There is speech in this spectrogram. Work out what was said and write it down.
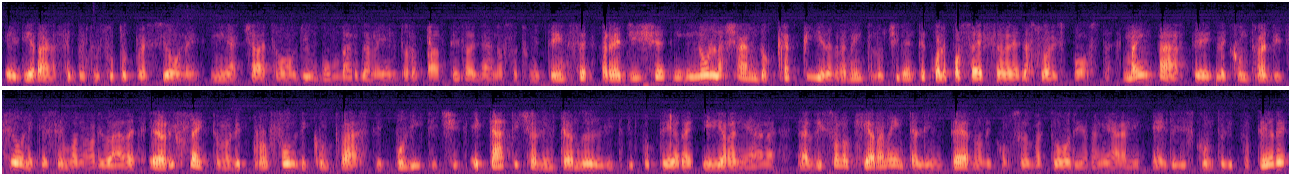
e l'Iran, sempre più sotto pressione, minacciato di un bombardamento da parte israeliano-statunitense, reagisce non lasciando capire veramente all'Occidente quale possa essere la sua risposta. Ma in parte le contraddizioni che sembrano arrivare eh, riflettono dei profondi contrasti contrasti politici e tattici all'interno dell'elite di potere iraniana. Eh, vi sono chiaramente all'interno dei conservatori iraniani eh, degli scontri di potere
